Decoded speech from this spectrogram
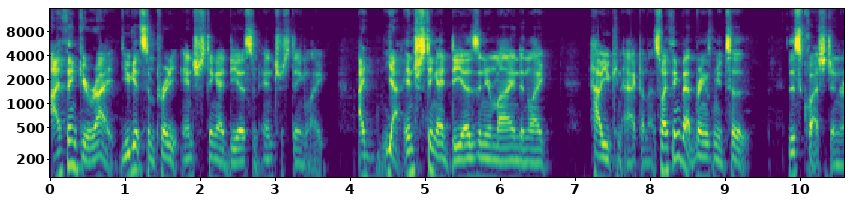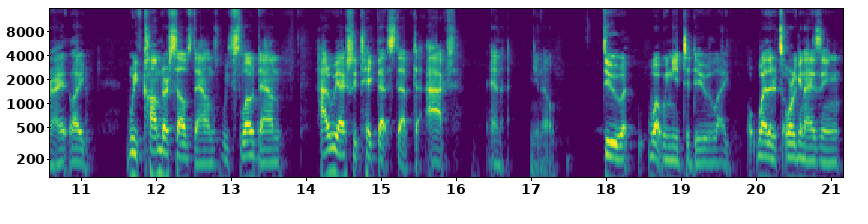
I think you're right. You get some pretty interesting ideas, some interesting like I yeah, interesting ideas in your mind and like how you can act on that. So I think that brings me to this question, right? Like we've calmed ourselves down, we've slowed down. How do we actually take that step to act and, you know, do what we need to do, like whether it's organizing,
